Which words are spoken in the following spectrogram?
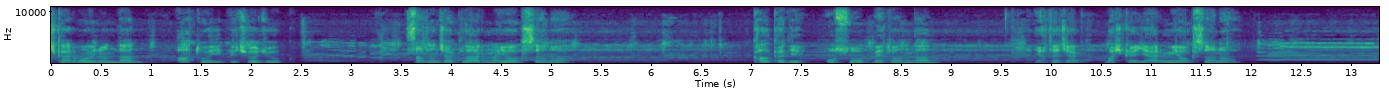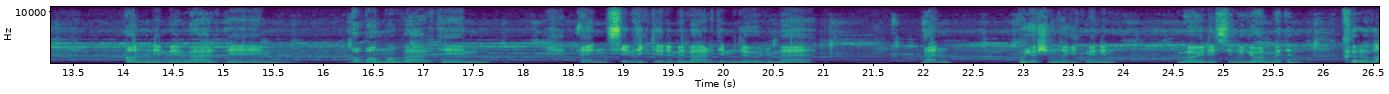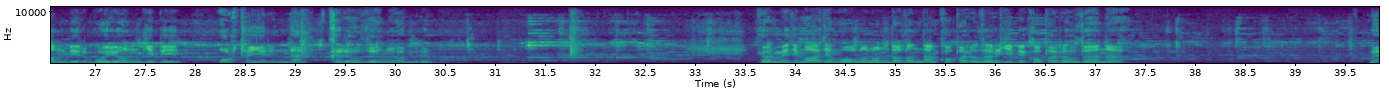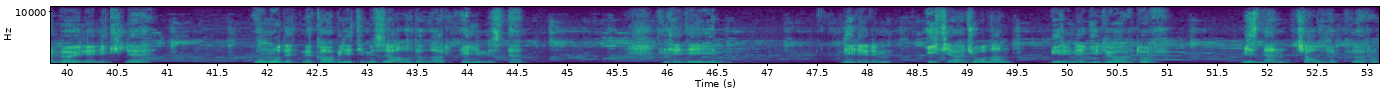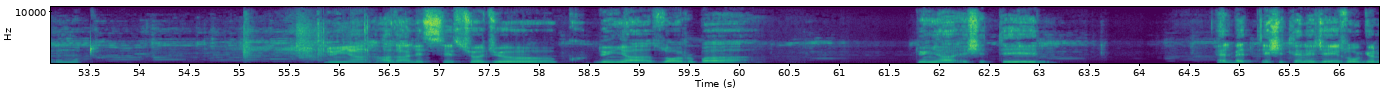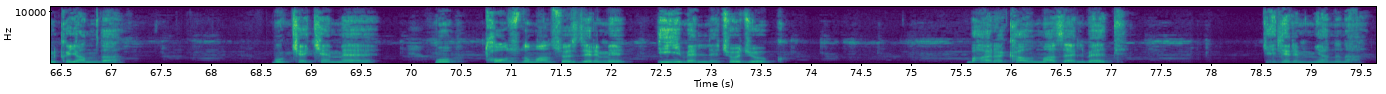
Çıkar boynundan at o ipi çocuk. Salıncaklar mı yok sana? Kalk hadi o soğuk betondan. Yatacak başka yer mi yok sana? Annemi verdim, babamı verdim, en sevdiklerimi verdim de ölüme. Ben bu yaşımda gitmenin böylesini görmedim. Kırılan bir boyun gibi orta yerinden kırıldığını ömrün. Görmedim Ademoğlunun dalından koparılır gibi koparıldığını ve böylelikle umut etme kabiliyetimizi aldılar elimizden. Ne diyeyim? Dilerim ihtiyacı olan birine gidiyordur bizden çaldıkları umut. Dünya adaletsiz çocuk, dünya zorba, dünya eşit değil. Elbet eşitleneceğiz o gün kıyamda. Bu kekeme, bu toz duman sözlerimi iyi belle çocuk. Bahara kalmaz elbet. Gelirim yanına.''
